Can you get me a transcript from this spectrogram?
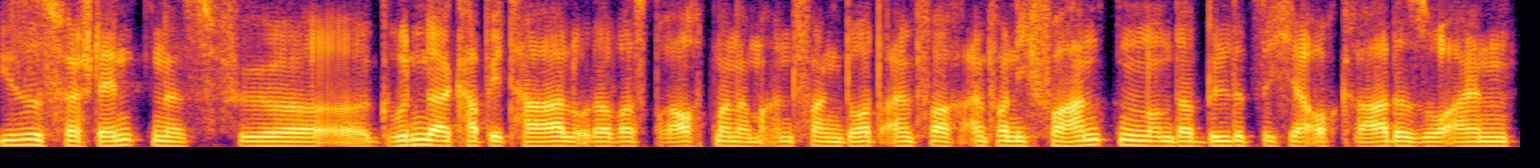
dieses Verständnis für äh, Gründerkapital oder was braucht man am Anfang dort einfach, einfach nicht vorhanden. Und da bildet sich ja auch gerade so ein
